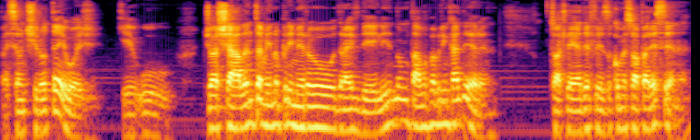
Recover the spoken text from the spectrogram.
vai ser um tiroteio hoje, que o Josh Allen também no primeiro drive dele não tava para brincadeira. Só que daí a defesa começou a aparecer, né?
